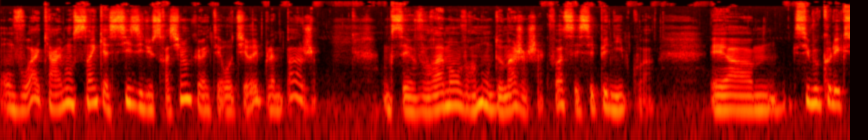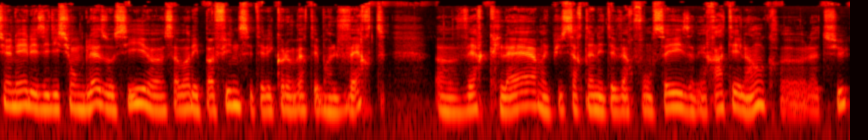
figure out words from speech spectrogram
on voit carrément 5 à 6 illustrations qui ont été retirées pleine page. Donc c'est vraiment vraiment dommage à chaque fois, c'est pénible quoi. Et euh, si vous collectionnez les éditions anglaises aussi, euh, savoir les puffins, c'était les colonnes vertébrales vertes, euh, vert clair, et puis certaines étaient vert foncé, ils avaient raté l'encre euh, là-dessus.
